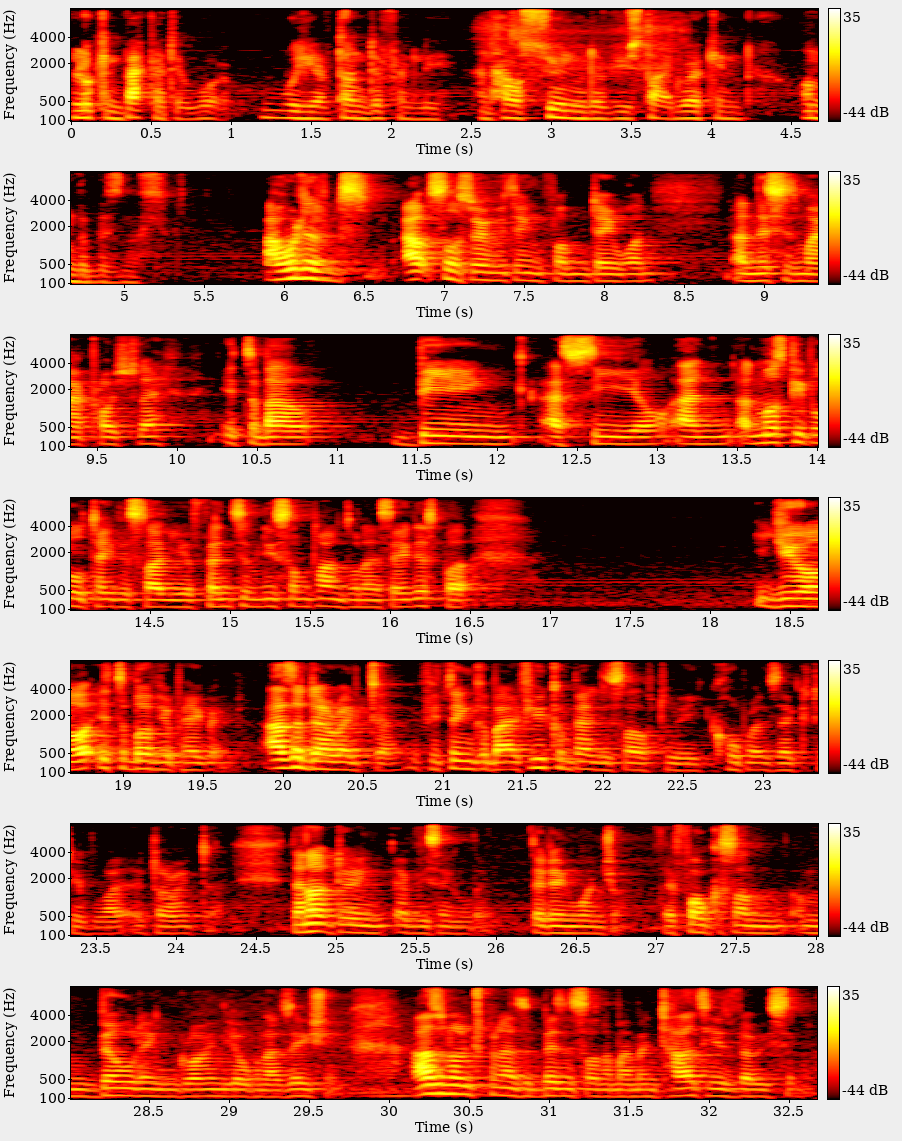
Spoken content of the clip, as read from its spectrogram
looking back at it, what would you have done differently? And how soon would have you started working on the business? I would have outsourced everything from day one, and this is my approach today. It's about being a CEO, and, and most people take this slightly offensively sometimes when I say this, but you're it's above your pay grade. As a director, if you think about if you compare yourself to a corporate executive, right, a director, they're not doing every single thing. They're doing one job. They focus on, on building and growing the organization. As an entrepreneur, as a business owner, my mentality is very similar.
